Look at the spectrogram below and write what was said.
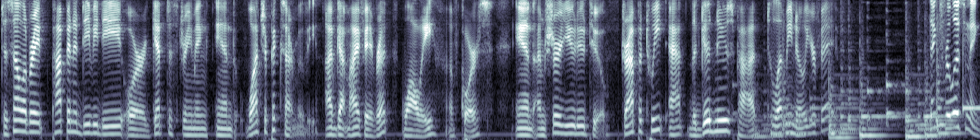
to celebrate, pop in a DVD or get to streaming and watch a Pixar movie. I've got my favorite, WALL-E, of course, and I'm sure you do too. Drop a tweet at the Good News Pod to let me know your fave. Thanks for listening.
